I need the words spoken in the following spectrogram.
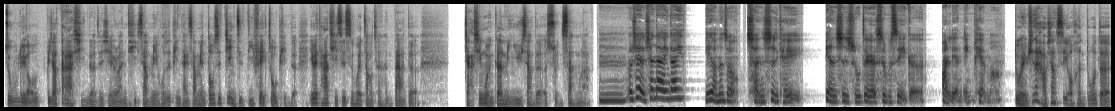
主流比较大型的这些软体上面或者是平台上面，都是禁止 Deepfake 作品的，因为它其实是会造成很大的假新闻跟名誉上的损伤啦。嗯，而且现在应该。也有那种城市可以辨识出这个是不是一个换脸影片吗？对，现在好像是有很多的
